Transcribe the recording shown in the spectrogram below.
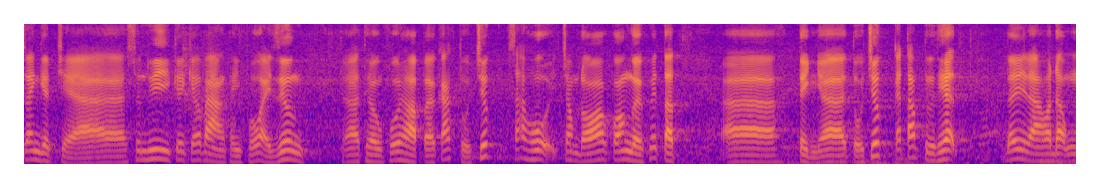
doanh nghiệp trẻ Xuân Huy cây kéo vàng thành phố Hải Dương à, thường phối hợp với các tổ chức xã hội trong đó có người khuyết tật à, tỉnh à, tổ chức cắt tóc từ thiện. Đây là hoạt động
